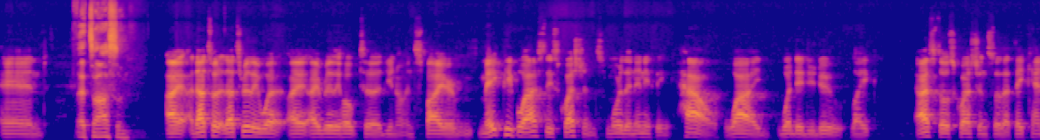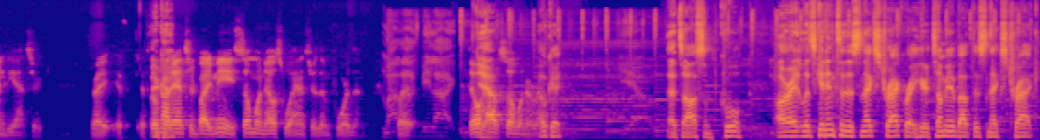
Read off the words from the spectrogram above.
And that's awesome. I that's what that's really what I, I really hope to you know inspire make people ask these questions more than anything. How? Why? What did you do? Like ask those questions so that they can be answered right? If if they're okay. not answered by me someone else will answer them for them. But they'll yeah. have someone around. Okay. That's awesome. Cool. All right let's get into this next track right here. Tell me about this next track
